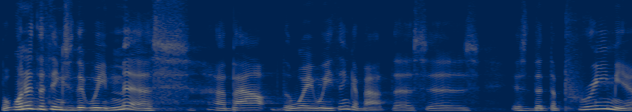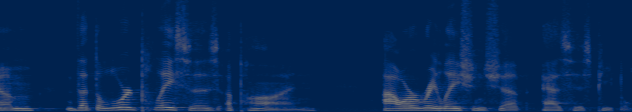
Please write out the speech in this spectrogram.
But one of the things that we miss about the way we think about this is, is that the premium that the Lord places upon our relationship as his people.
